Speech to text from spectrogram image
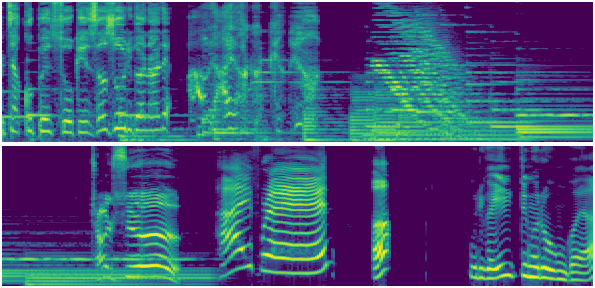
자꾸 뱃속에서 소리가 나네. 아야, 찰스 hi friend 어? 우리가 1등으로 온 거야?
